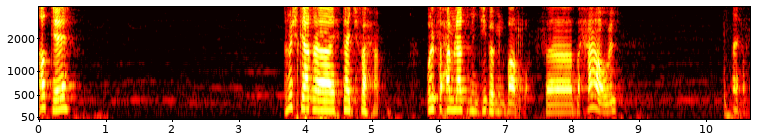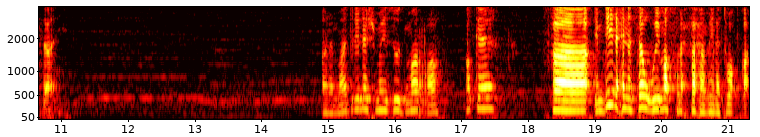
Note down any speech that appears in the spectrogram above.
okay. المشكلة هذا يحتاج فحم والفحم لازم نجيبه من برا فبحاول أحط ثاني. أنا ما أدري ليش ما يزود مرة. okay. فيمدينا إحنا نسوي مصنع فحم هنا أتوقع.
